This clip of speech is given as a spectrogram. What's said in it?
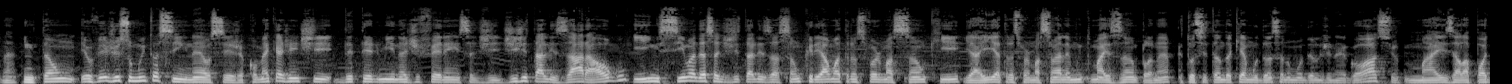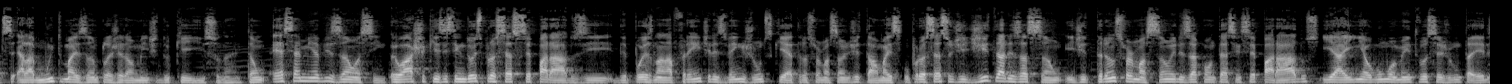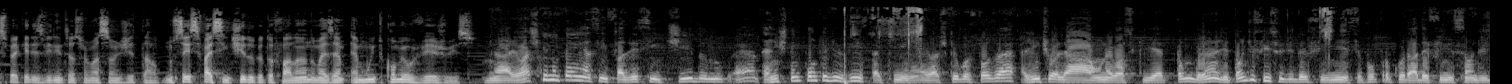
né? Então, eu vejo isso muito assim, né? Ou seja, como é que a gente determina a diferença de digitalizar algo e em cima dessa digitalização criar uma transformação que, e aí a transformação ela é muito mais ampla, né? Eu tô citando aqui a mudança no modelo de negócio, mas ela pode ela é muito mais ampla geralmente do que isso, né? Então, essa é a minha visão, assim. Eu acho que existem dois processos separados e depois lá na frente eles vêm juntos, que é a transformação digital. Mas o processo de digitalização e de transformação, eles acontecem separados e aí em algum momento você junta eles para que eles virem transformação digital. Não sei se faz sentido o que eu tô falando, mas é, é muito como eu vejo isso. Não, eu acho que não tem, assim, fazer sentido. No... É, a gente tem ponto de vista aqui, né? Eu acho que o gostoso é a gente olhar um negócio que é tão grande, tão difícil de definir. Se eu for procurar a definição de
